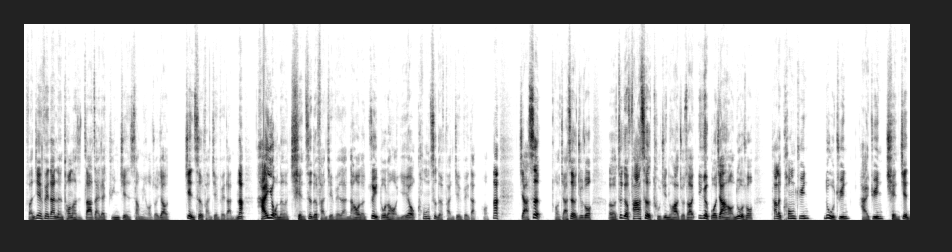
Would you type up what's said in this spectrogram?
反舰飞弹呢通常是搭载在军舰上面哦，所以叫舰射反舰飞弹。那还有呢，潜射的反舰飞弹，然后呢，最多的哦也有空射的反舰飞弹。哦，那假设哦，假设就是说，呃，这个发射途径的话，就知道一个国家哈，如果说它的空军、陆军、海军、潜舰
